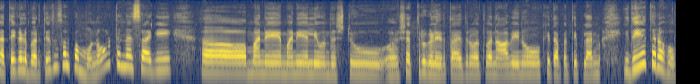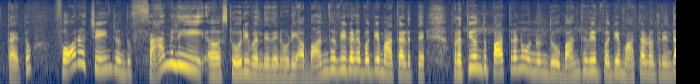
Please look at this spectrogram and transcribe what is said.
ಕತೆಗಳು ಬರ್ತಿದ್ದು ಸ್ವಲ್ಪ ಮೊನಾಟನಸ್ ಆಗಿ ಮನೆ, ಮನೆಯಲ್ಲಿ ಒಂದಷ್ಟು ಶತ್ರುಗಳಿರ್ತಾಯಿದ್ರು ಅಥವಾ ನಾವೇನೋ ಕಿತಾಪತಿ ಪ್ಲ್ಯಾನ್ ಇದೇ ಥರ ಹೋಗ್ತಾ ಇತ್ತು. ಫಾರ್ ಅ ಚೇಂಜ್ ಒಂದು ಫ್ಯಾಮಿಲಿ ಸ್ಟೋರಿ ಬಂದಿದೆ ನೋಡಿ. ಆ ಬಾಂಧವ್ಯಗಳ ಬಗ್ಗೆ ಮಾತಾಡುತ್ತೆ. ಪ್ರತಿಯೊಂದು ಪಾತ್ರನೂ ಒಂದೊಂದು ಬಾಂಧವ್ಯದ ಬಗ್ಗೆ ಮಾತಾಡೋದ್ರಿಂದ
